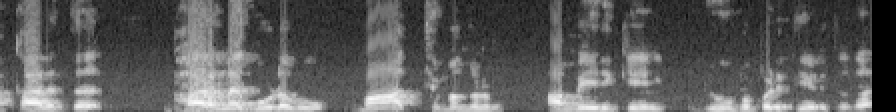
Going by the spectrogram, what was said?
അക്കാലത്ത് ഭരണകൂടവും മാധ്യമങ്ങളും അമേരിക്കയിൽ രൂപപ്പെടുത്തിയെടുത്തത്.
